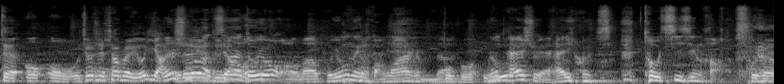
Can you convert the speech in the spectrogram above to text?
对，藕藕就是上面有眼儿的人说了，现在都有藕了，不用那个黄瓜什么的。不不能排水，还有透气性好。不是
